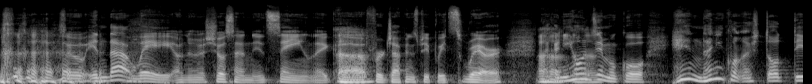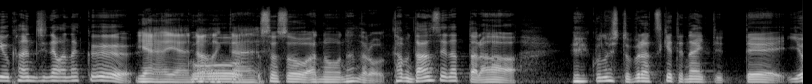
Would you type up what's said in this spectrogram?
so in that way, あの、翔さん is saying, like, uh, Uh-huh. for Japanese people, it's rare. なんか日本人もこう、変、何この人っていう感じではなく、 Yeah, yeah, こう not like that. そうそう、あの、なんだろう、多分男性だったら、え、この人ブラつけてないって言って、喜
